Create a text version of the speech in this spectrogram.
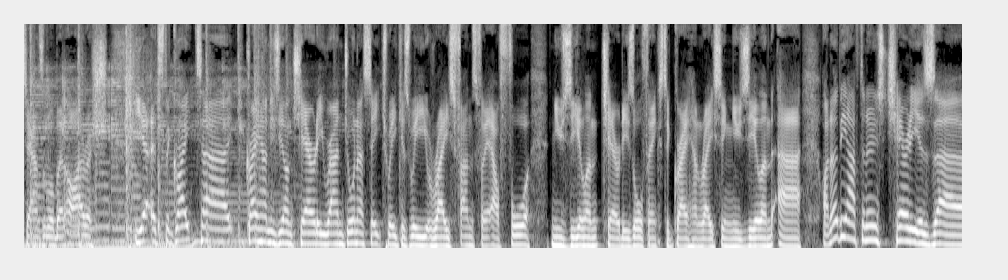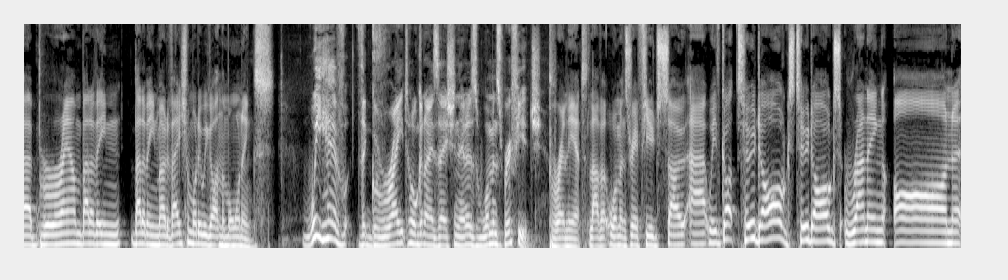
Sounds a little bit Irish. Yeah, it's the Great uh, Greyhound New Zealand charity run. Join us each week as we raise funds for our four New Zealand charities, all thanks to Greyhound Racing New Zealand. Uh, I know the afternoon's charity is uh, Brown Buttabean, Buttabean Motivation. What do we got in the mornings? We have the great organisation that is Women's Refuge. Brilliant. Love it. Women's Refuge. So uh, we've got two dogs, two dogs running on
